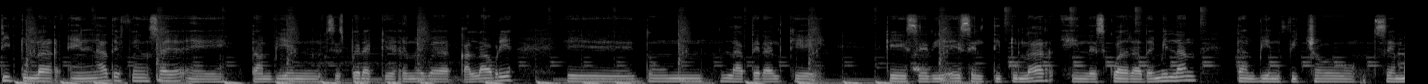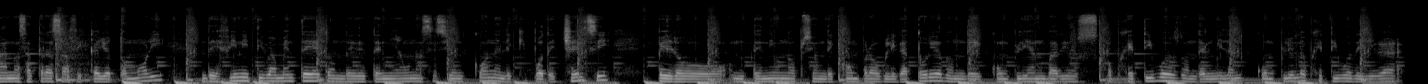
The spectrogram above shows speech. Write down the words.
titular en la defensa. Eh, también se espera que renueve a Calabria, eh, un lateral que, que es el titular en la escuadra de Milán. También fichó semanas atrás a Fikayo Tomori, definitivamente donde tenía una sesión con el equipo de Chelsea, pero tenía una opción de compra obligatoria donde cumplían varios objetivos, donde el Milan cumplió el objetivo de llegar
